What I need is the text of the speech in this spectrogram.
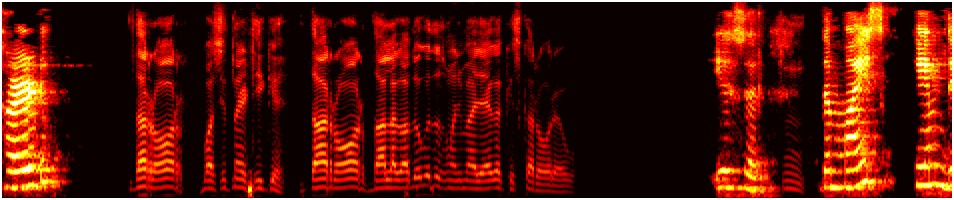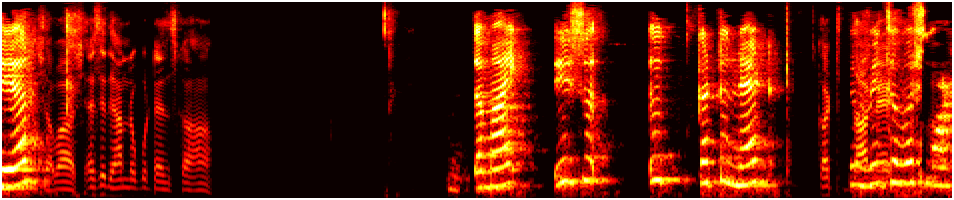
Heard. The roar बस इतना ही ठीक है। द रॉर द लगा दोगे तो समझ में आ जाएगा किसका रॉर है वो। Sir. हम्म। The mice came there. शाबाश ऐसे ध्यान रखो टेंस का हाँ। Mice uh, cut net cut the net sharp.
